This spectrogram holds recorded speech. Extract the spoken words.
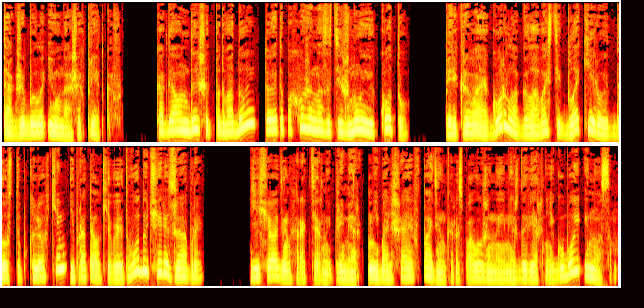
Так же было и у наших предков. Когда он дышит под водой, то это похоже на затяжную икоту. Перекрывая горло, головастик блокирует доступ к легким и проталкивает воду через жабры. Еще один характерный пример — небольшая впадинка, расположенная между верхней губой и носом.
